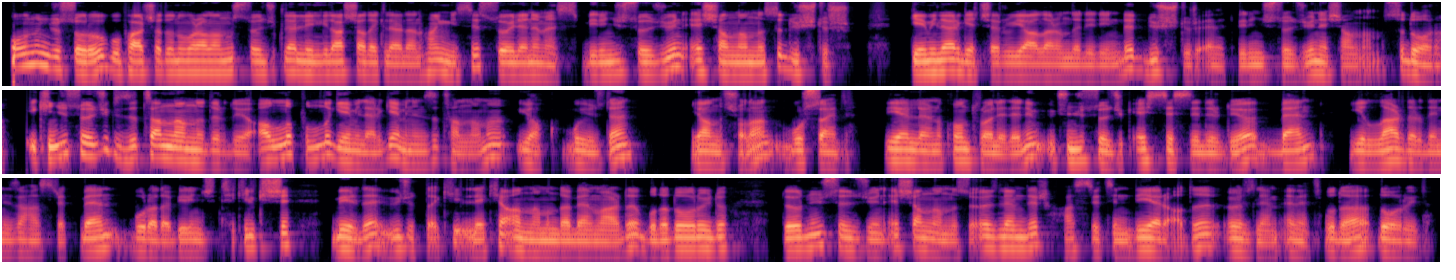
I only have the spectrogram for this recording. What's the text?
10. soru bu parçada numaralanmış sözcüklerle ilgili aşağıdakilerden hangisi söylenemez? Birinci sözcüğün eş anlamlısı düştür. Gemiler geçer rüyalarımda dediğinde düştür. Evet birinci sözcüğün eş anlamlısı doğru. İkinci sözcük zıt anlamlıdır diyor. Allı pullu gemiler. Geminin zıt anlamı yok. Bu yüzden yanlış olan Bursa'ydı. Diğerlerini kontrol edelim. Üçüncü sözcük eş seslidir diyor. Ben, yıllardır denize hasret ben. Burada birinci tekil kişi. Bir de vücuttaki leke anlamında ben vardı. Bu da doğruydu. Dördüncü sözcüğün eş anlamlısı özlemdir. Hasretin diğer adı özlem. Evet bu da doğruydu.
